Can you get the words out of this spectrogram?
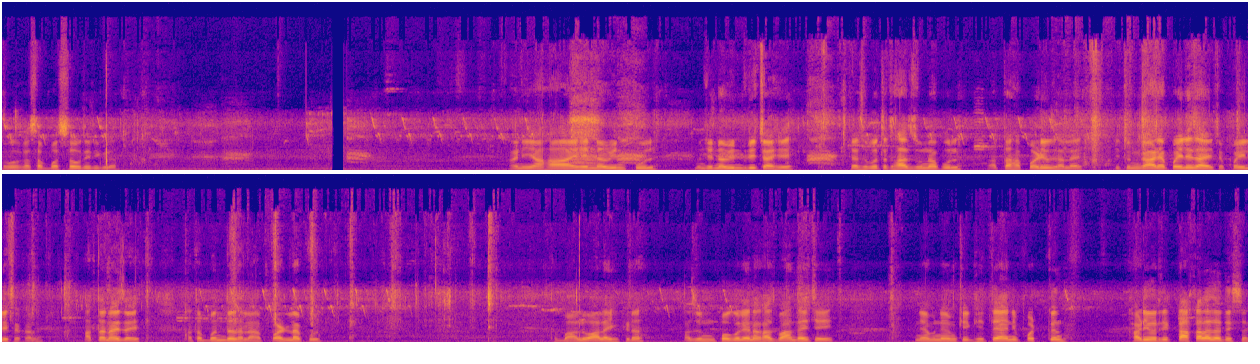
तो कसा बसवते तिकडं. आणि हा आहे नवीन पूल म्हणजे नवीन ब्रिज आहे. त्यासोबतच हा जुना पूल आता हा पडीव झाला आहे इथून गाड्या पहिले जायच्या पहिलेच्या काळात. आता नाही जायत आता बंद झाला हा पडला पूल. तर बालू आला इकडं. अजून पगोले ना घास बांधायचे आहेत. नेम नेमके घेते आणि पटकन खाडीवरती टाकायला जाते सर.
